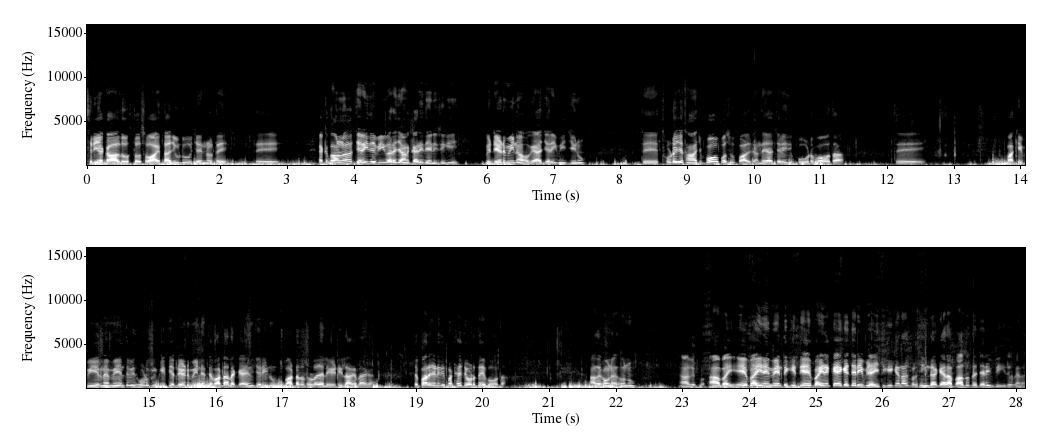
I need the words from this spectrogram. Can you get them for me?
ਸਤਿ ਸ੍ਰੀ ਅਕਾਲ ਦੋਸਤੋ, ਸਵਾਗਤ ਆ YouTube ਚੈਨਲ ਤੇ। ਤੇ ਇੱਕ ਤੁਹਾਨੂੰ ਨਾ ਚਰੀ ਦੇ ਬੀਜ ਬਾਰੇ ਜਾਣਕਾਰੀ ਦੇਣੀ ਸੀਗੀ ਵੀ ਡੇਢ ਮਹੀਨਾ ਹੋ ਗਿਆ ਚਰੀ ਬੀਜੀ ਨੂੰ। ਤੇ ਥੋੜੇ ਜਿਹੇ ਥਾਂ 'ਚ ਬਹੁਤ ਪਸ਼ੂ ਪਾਲ ਜਾਂਦੇ ਆ, ਚਰੀ ਦੀ ਫੋਟ ਬਹੁਤ ਆ। ਤੇ ਬਾਕੀ ਵੀਰ ਨੇ ਮਿਹਨਤ ਵੀ ਥੋੜੀ ਕੀਤੀ ਆ, ਡੇਢ ਮਹੀਨੇ ਤੇ ਵਾਢਾ ਲੱਗਾ ਇਹਨੂੰ ਚਰੀ ਨੂੰ। ਵਾਢਾ ਤਾਂ ਥੋੜਾ ਜਿਹਾ ਲੇਟ ਹੀ ਲੱਗਦਾ ਹੈਗਾ। ਤੇ ਪਰ ਜਾਣੀ ਦੀ ਪੱਠੇ ਜੁੜਦੇ ਬਹੁਤ ਆ। ਆ ਦਿਖਾਉਣਾ ਤੁਹਾਨੂੰ। ਆ ਵੇਖੋ ਆ ਬਾਈ, ਇਹ ਬਾਈ ਨੇ ਮਿਹਨਤ ਕੀਤੀ ਇਹ ਬਾਈ ਨੇ ਕਹਿ ਕੇ ਚਰੀ ਬਜਾਈ ਸੀਗੀ, ਕਹਿੰਦਾ ਬਰਸੀਨ ਦਾ ਕਹਿਰਾ ਵੱਧ ਤੇ ਚਰੀ ਬੀਜ ਦੋ, ਕਹਿੰਦਾ।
